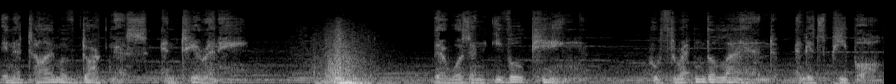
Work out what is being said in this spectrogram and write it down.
in a time of darkness and tyranny, there was an evil king who threatened the land and its people.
